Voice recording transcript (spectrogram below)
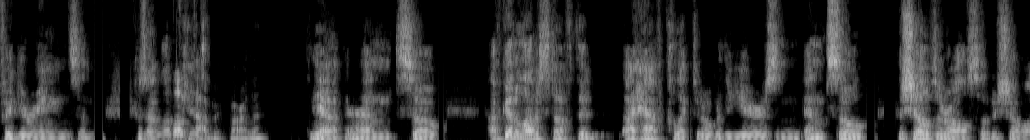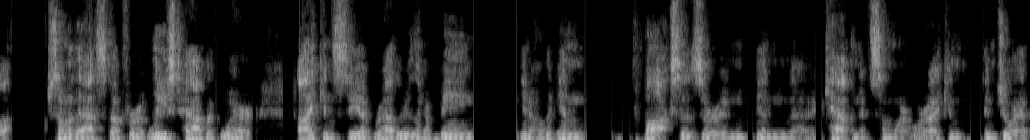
figurines, and because I love, love Kiss. Todd McFarlane. Yeah, and so I've got a lot of stuff that I have collected over the years, and and so the shelves are also to show off some of that stuff, or at least have it where I can see it rather than it being, you know, in boxes or in in uh, cabinets somewhere where I can enjoy it.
